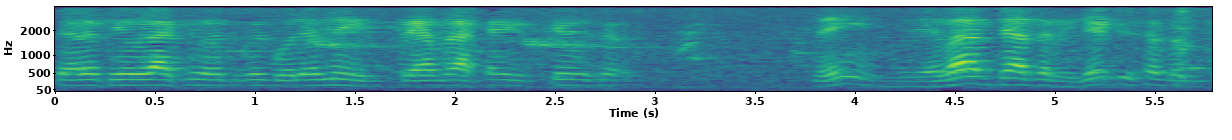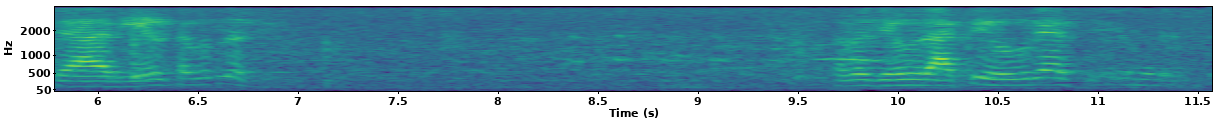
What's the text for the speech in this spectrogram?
ત્યારે એવું રાખ્યું હોય તો કોઈ બોલે નહીં, પ્રેમ રાખે કેવું છે? નહીં, વ્યવહાર છે, આ તો રિલેટિવ સંબંધ છે, આ રિયલ સંબંધ નથી. તમે જેવું રાખ્યું એવું રહેશે.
